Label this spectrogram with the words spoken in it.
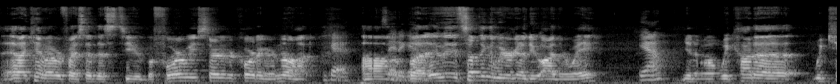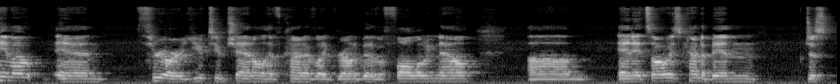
and I can't remember if I said this to you before we started recording or not. okay Uh, say it again but it, it's something that we were going to do either way. yeah You know, we kind of we came out and through our YouTube channel have kind of like grown a bit of a following now, um, and it's always kind of been just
